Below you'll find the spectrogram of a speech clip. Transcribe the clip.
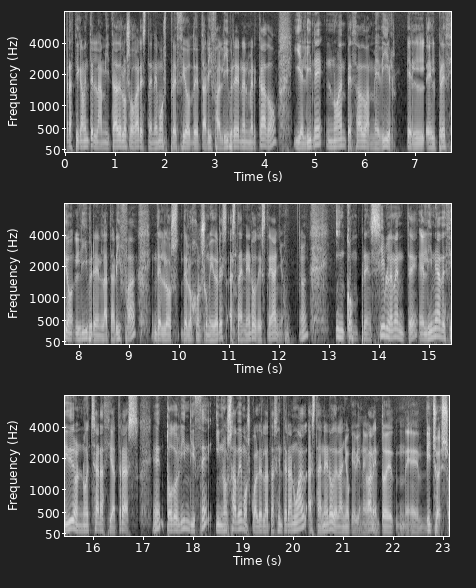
prácticamente la mitad de los hogares tenemos precio de tarifa libre en el mercado y el INE no ha empezado a medir el, el, precio libre en la tarifa de los, de los consumidores hasta enero de este año. ¿eh? Incomprensiblemente el INE ha decidido no echar hacia atrás ¿eh? todo el índice y no sabemos cuál es la tasa interanual hasta enero del año que viene, ¿vale? Entonces, eh, dicho eso.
